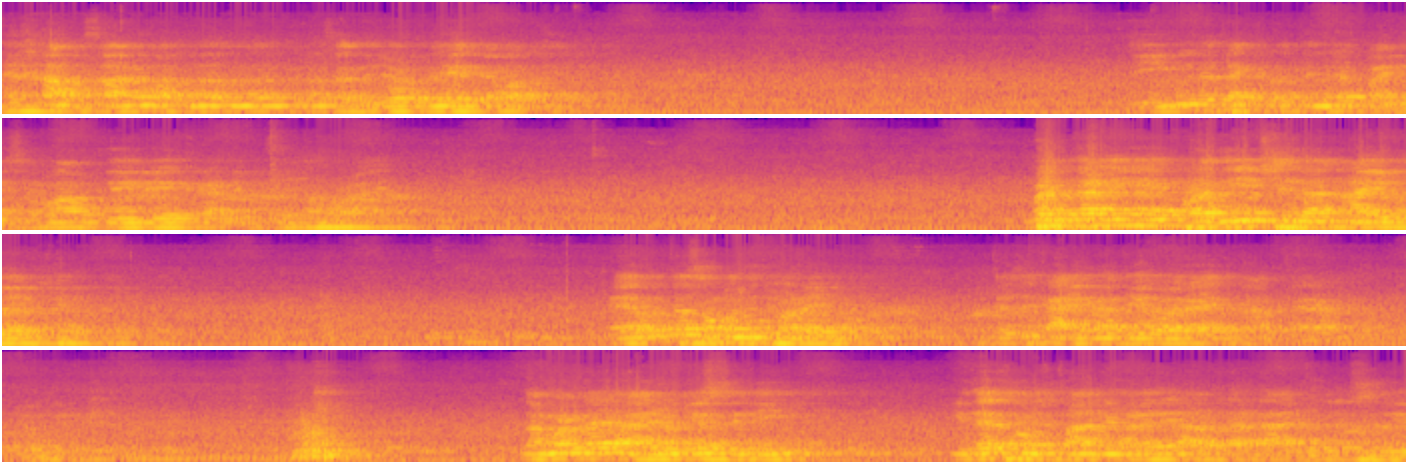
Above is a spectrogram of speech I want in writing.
ഞാൻ അവസാനം പറഞ്ഞതെന്ന് പിന്നെ ശ്രദ്ധിച്ചോട്ടെന്ന് ചോദിച്ചാൽ പറഞ്ഞത്. ജീവിതചക്രത്തിന്റെ പരിസമാപ്തിയിലേക്ക് അടുക്കുന്ന പ്രായം ബംഗാളിയെ പ്രതീക്ഷിത ആയുർദൈർഘ്യം കേരളത്തെ സംബന്ധിച്ച് പറയുമ്പോൾ പ്രത്യേകിച്ച് കായികാധ്യാപകരായിരുന്ന ആൾക്കാരാണ് പുരോഗമിക്കുന്നത്. നമ്മളുടെ ആരോഗ്യസ്ഥിതി ഇതര സംസ്ഥാനങ്ങളിലെ ആൾക്കാരുടെ ആരോഗ്യസ്ഥിതി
